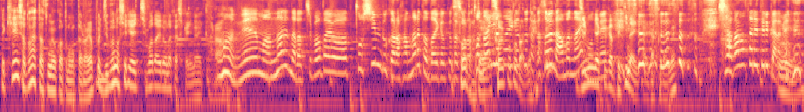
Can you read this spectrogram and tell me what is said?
で経営者どうやって集めようかと思ったらやっぱり自分の知り合い千葉大の中しかいないから、まあねまあなぜなら千葉大は都心部から離れた大学だから、そうだね。隣の大そういうことだね。学とかそういうのあんまないもんね。人脈ができない大学だね。遮断されてるからね、うん。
